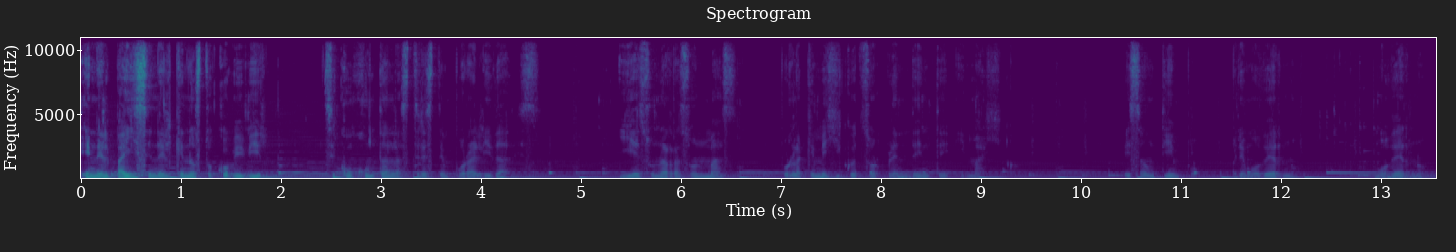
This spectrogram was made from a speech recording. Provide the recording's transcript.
En el país en el que nos tocó vivir, se conjuntan las tres temporalidades. Y es una razón más por la que México es sorprendente y mágico. Es a un tiempo premoderno, moderno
